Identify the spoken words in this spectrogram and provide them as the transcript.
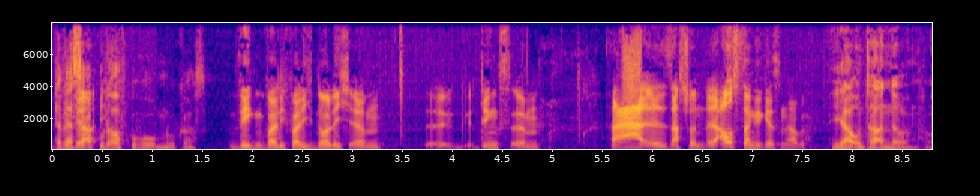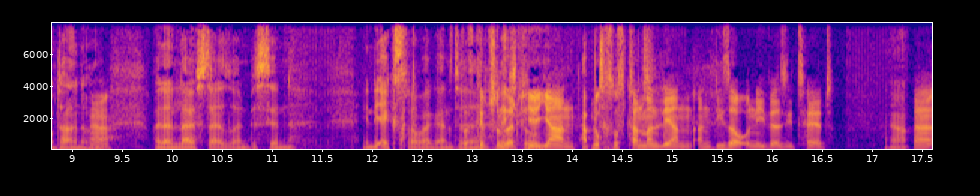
Da wärst Ja, du auch gut ich- aufgehoben, Lukas. wegen, weil ich, weil ich neulich ähm, äh, Dings, ähm, ah, äh, sag schon, äh, Austern gegessen habe. Ja, unter anderem, unter anderem. Ja. Weil dein Lifestyle so ein bisschen in die extravagante Das gibt schon seit Richtung vier Jahren. Luxus kann man lernen an dieser Universität. Ja. Äh,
